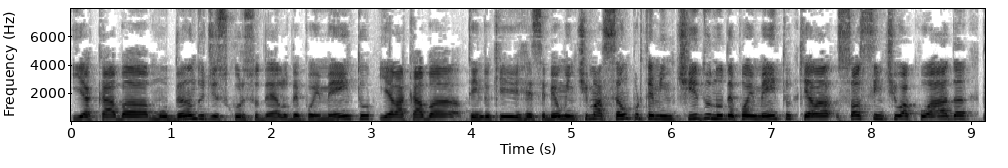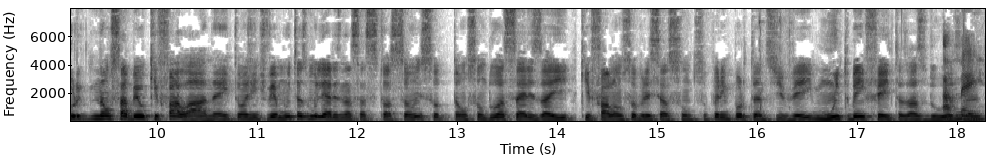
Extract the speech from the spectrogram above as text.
e acaba mudando o discurso dela, o depoimento, e ela acaba tendo que receber uma intimação por ter mentido no depoimento que ela só se sentiu acuada por não saber o que falar, né? Então a gente vê muitas mulheres nessa situação, então são duas séries aí que falam sobre esse assunto super importantes de ver e muito bem feitas as duas. Amei. Né?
